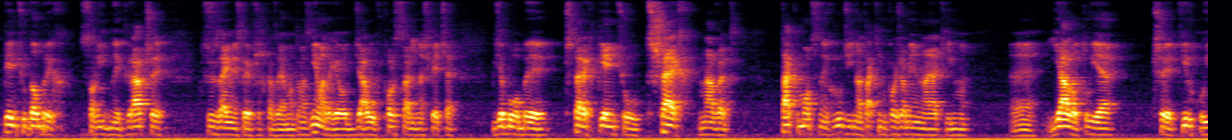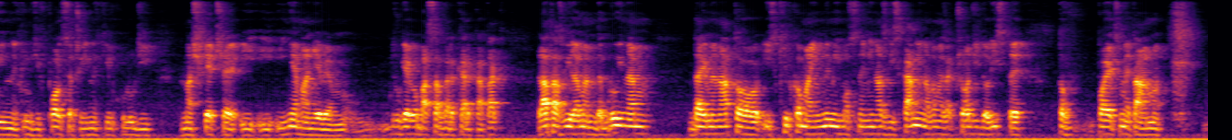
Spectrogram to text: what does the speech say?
pięciu dobrych, solidnych graczy, którzy wzajemnie sobie przeszkadzają. Natomiast nie ma takiego oddziału w Polsce ani na świecie, gdzie byłoby czterech, pięciu, trzech nawet tak mocnych ludzi na takim poziomie, na jakim e, ja lotuję, czy kilku innych ludzi w Polsce, czy innych kilku ludzi na świecie i, i, i nie ma, nie wiem, drugiego Basa Werkerka, tak? Lata z Willemem De Bruynem, dajmy na to, i z kilkoma innymi mocnymi nazwiskami, natomiast jak przychodzi do listy, to powiedzmy tam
